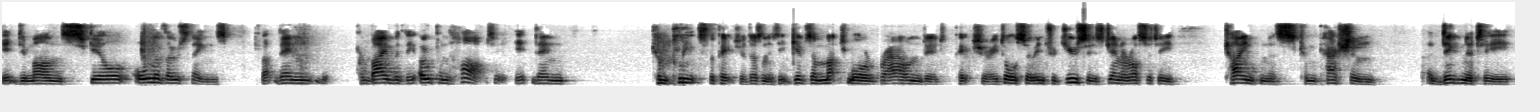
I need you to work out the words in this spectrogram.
It demands skill, all of those things. But then combined with the open heart, it, it then completes the picture, doesn't it? It gives a much more rounded picture. It also introduces generosity, kindness, compassion, dignity,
